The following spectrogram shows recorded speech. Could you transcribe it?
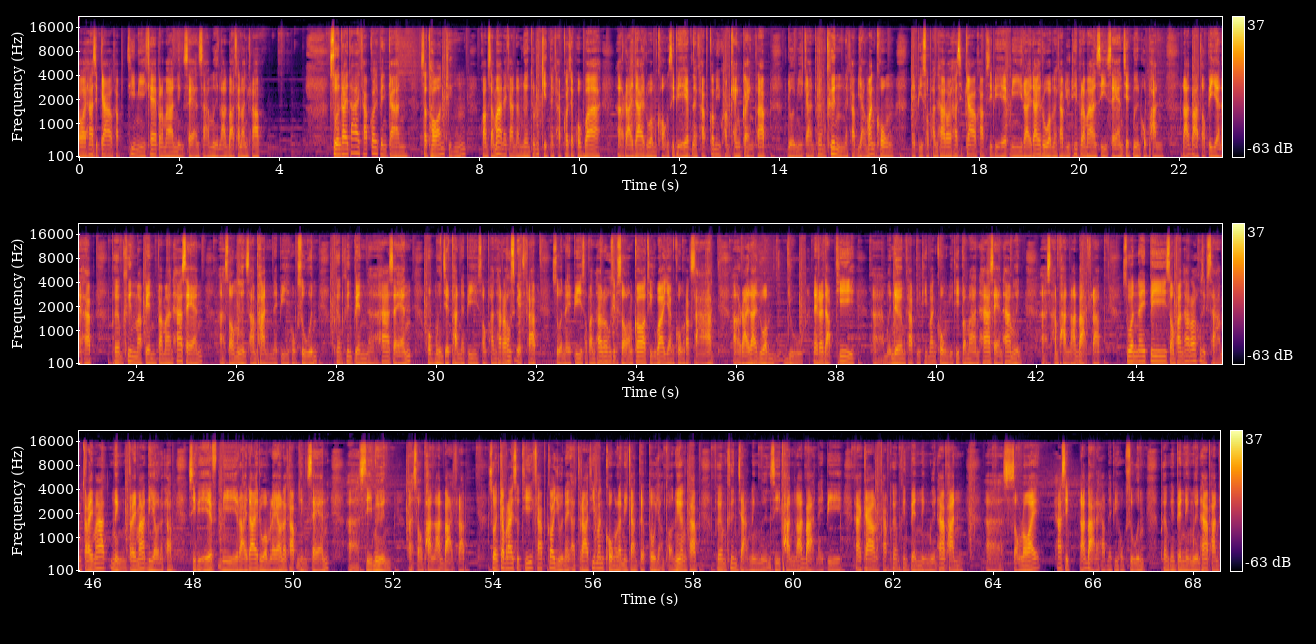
2559 ครับที่มีแค่ประมาณ 130,000 ล้านบาทเท่านั้นครับ ส่วนรายได้ครับก็จะเป็นการสะท้อนถึงความสามารถในการดำเนินธุรกิจนะครับ ก็จะพบว่า รายได้รวมของ CPF นะครับก็มีความแข็งแกร่งครับ โดยมีการเพิ่มขึ้นนะครับอย่างมั่นคงในปี 2559 ครับ CPF มีรายได้รวมนะครับอยู่ที่ประมาณ 476,000 ล้านบาทต่อปีนะครับเพิ่มขึ้นมาเป็นประมาณ 5 0 0 0 0 23,000 ในปี 60 เพิ่มขึ้นเป็น 5 6 7 0 0 0 ในปี 2561 ครับ ส่วนในปี 2562 ก็ถือว่ายังคงรักษารายได้รวมอยู่ในระดับที่ เหมือนเดิมครับอยู่ที่มั่นคงอยู่ที่ประมาณ 5 5 3 0 0 0 ล้านบาทครับ ส่วนในปี 2563 ไตรมาส 1 ไตรมาสเดียวนะครับ CPF มีรายได้รวมแล้วนะครับ1 4 2 0 0 0 ล้านบาทครับส่วนกำไรสุทธิครับก็อยู่ในอัตราที่มั่นคง และมีการเติบโตอย่างต่อเนื่องครับ เพิ่มขึ้นจาก 14,000 ล้านบาทในปี 59 นะครับ เพิ่มขึ้นเป็น 15,200 50 ล้านบาทนะครับในปี 60 เพิ่มขึ้นเป็น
